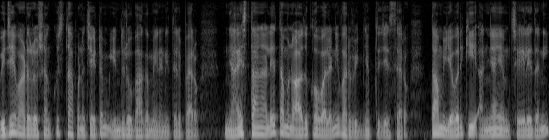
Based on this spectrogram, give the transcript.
విజయవాడలో శంకుస్థాపన చేయటం ఇందులో భాగమేనని తెలిపారు. న్యాయస్థానాలే తమను ఆదుకోవాలని వారు విజ్ఞప్తి చేశారు. తాము ఎవరికీ అన్యాయం చేయలేదని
